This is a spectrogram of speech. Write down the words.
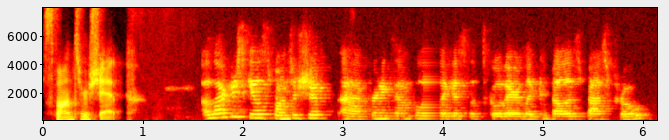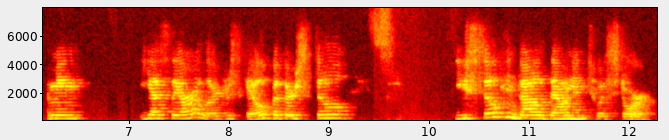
sponsorship? A larger scale sponsorship, uh, for an example, I guess let's go there, like Cabela's Bass Pro. I mean, yes, they are a larger scale, but they're still, you still can dial down into a store,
